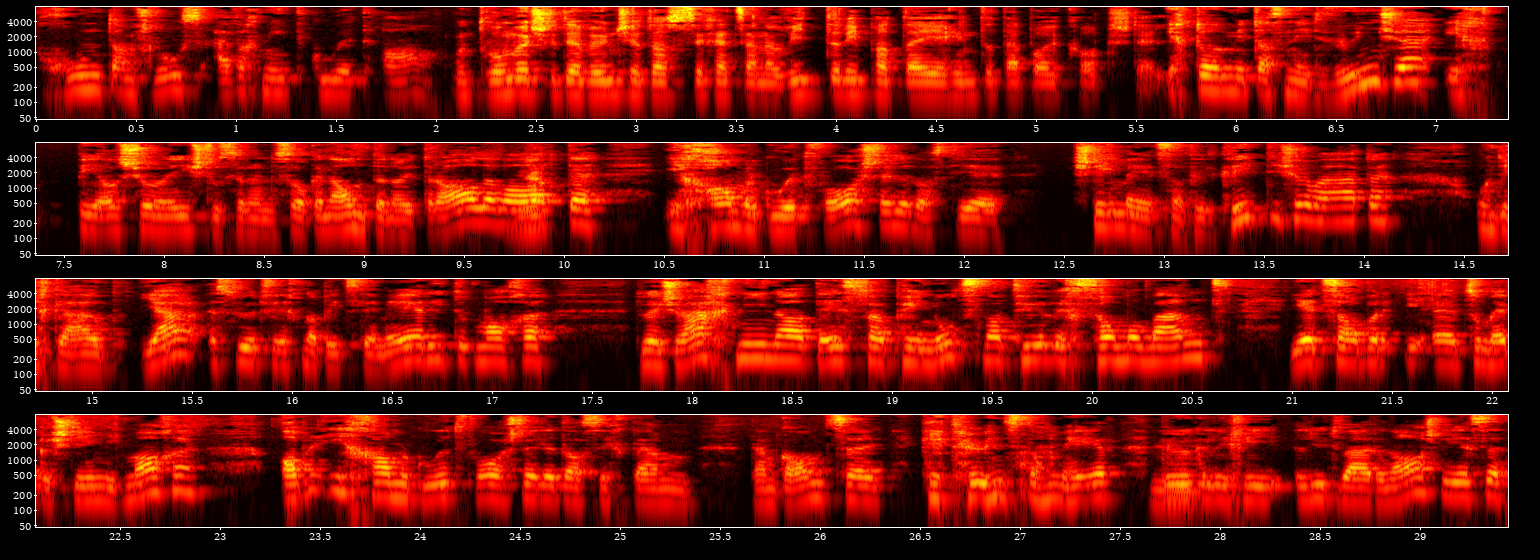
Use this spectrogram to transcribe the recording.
kommt am Schluss einfach nicht gut an. Und darum würdest du dir wünschen, dass sich jetzt auch noch weitere Parteien hinter den Boykott stellen? Ich tue mir das nicht wünschen. Ich bin als Journalist aus einer sogenannten neutralen Warte. Ja. Ich kann mir gut vorstellen, dass die Stimmen jetzt noch viel kritischer werden. Und ich glaube, ja, es würde vielleicht noch ein bisschen mehr Eindruck machen. Du hast recht, Nina, die SVP nutzt natürlich so einen Moment, jetzt aber äh, zum eben Stimmung machen. Aber ich kann mir gut vorstellen, dass sich dem, dem ganzen Getöns noch mehr mhm. bürgerliche Leute werden anschließen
